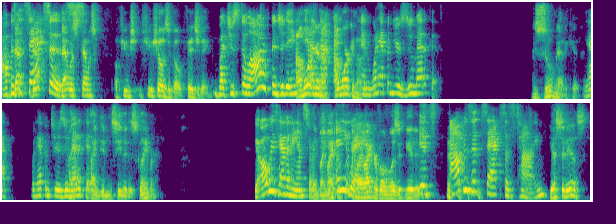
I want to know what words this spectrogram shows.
Opposite That- that- sexes. That was that was a few a few shows ago. Fidgeting. But you still are fidgeting. I'm working and, on- I'm and- working on it. And what happened to your Zoom etiquette? My Zoom etiquette. Yeah. What happened to your Zoom I, etiquette? I didn't see the disclaimer, you always have an answer. and my microphone. Anyway. my microphone wasn't muted. It's opposite sexes time. yes, it is.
